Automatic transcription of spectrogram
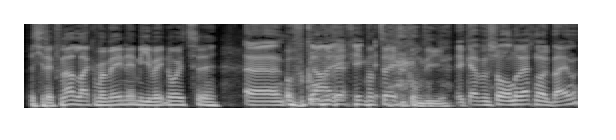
dat je denkt van nou, laat ik hem maar meenemen. Je weet nooit uh, of ik onderweg nou, iemand tegenkom die. ik heb hem zo onderweg nooit bij me.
